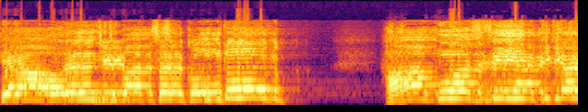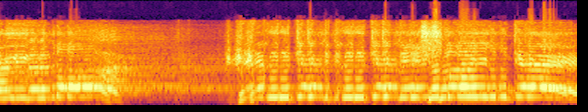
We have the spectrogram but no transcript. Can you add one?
त्या औरंगजेबाचं कौतुक हा अबू आझमी या ठिकाणी करतो. हे कृत्य कृत्य देशद्रोही कृत्य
